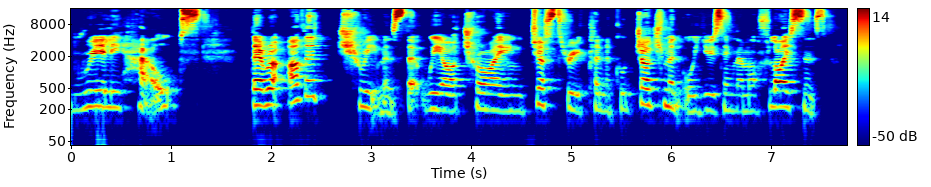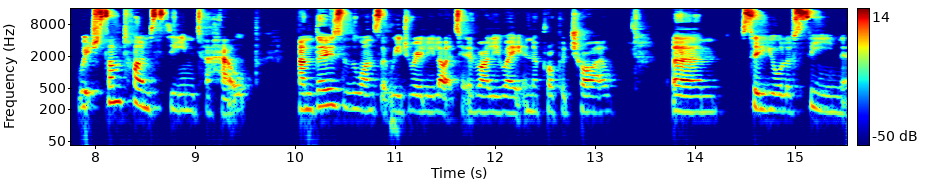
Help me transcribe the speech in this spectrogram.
really helps. There are other treatments that we are trying just through clinical judgment or using them off license, which sometimes seem to help. And those are the ones that we'd really like to evaluate in a proper trial. Um, so you'll have seen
